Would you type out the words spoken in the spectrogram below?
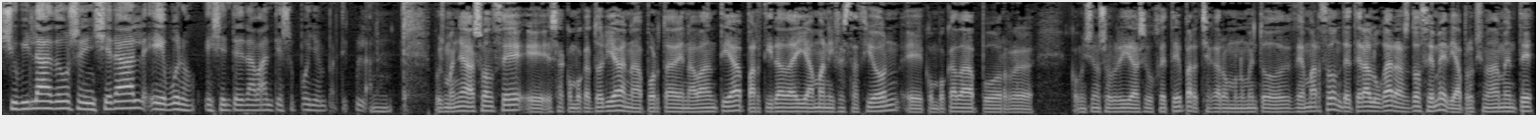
xubilados en xeral e, bueno, e xente de Navantia, supoño, en particular. Mm. Pois mañá ás 11, eh, esa convocatoria na porta de Navantia, partirá aí a manifestación eh, convocada por eh, Comisión Sobreira e UGT para chegar ao monumento de marzo, onde terá lugar ás 12 media aproximadamente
